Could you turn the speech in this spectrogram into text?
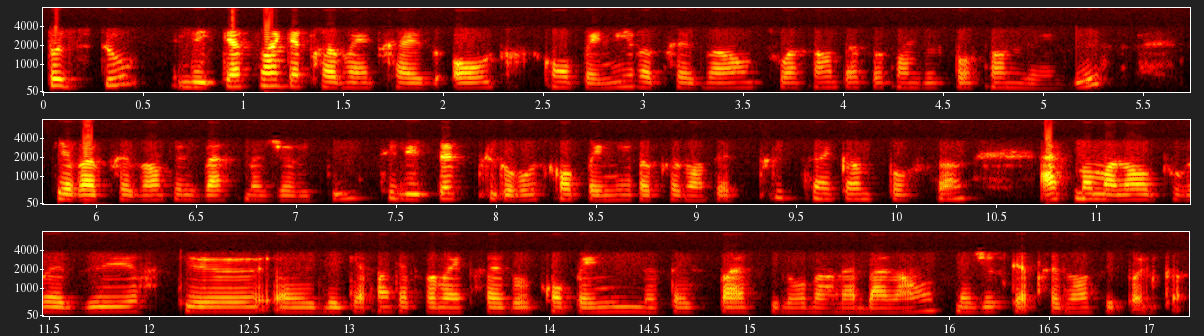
Pas du tout. Les 493 autres compagnies représentent 60 à 70% de l'indice qui représente une vaste majorité. Si les sept plus grosses compagnies représentaient plus de 50% à ce moment-là, on pourrait dire que euh, les 493 autres compagnies ne pèsent pas assez lourd dans la balance, mais jusqu'à présent, ce n'est pas le cas.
